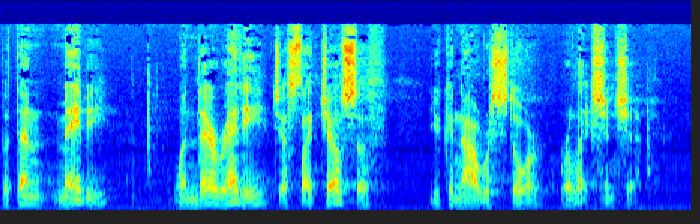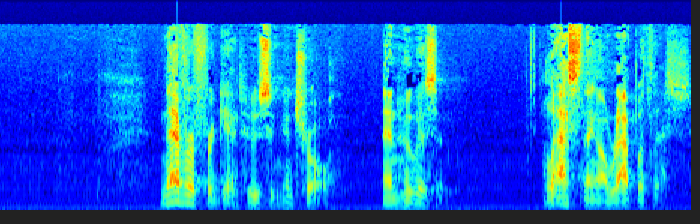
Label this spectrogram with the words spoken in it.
But then maybe when they're ready, just like Joseph, you can now restore relationship. Never forget who's in control and who isn't. Last thing, I'll wrap with this.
